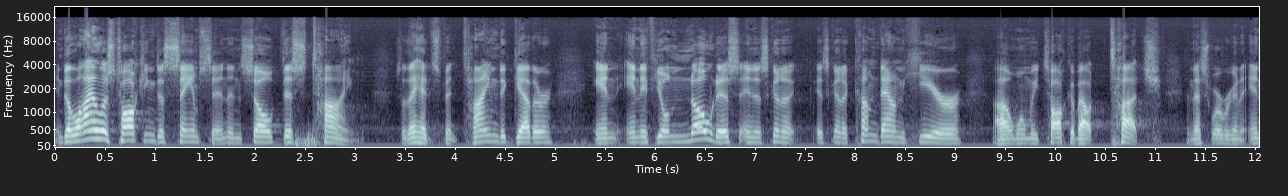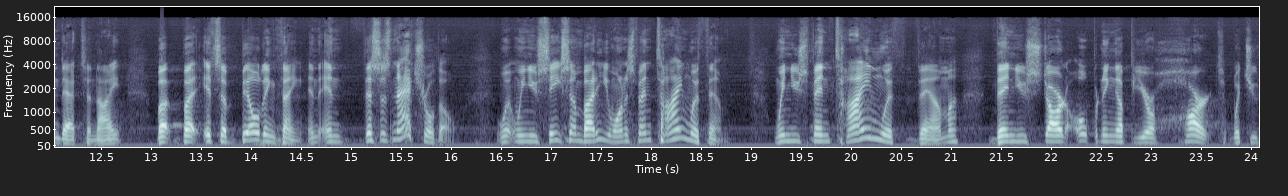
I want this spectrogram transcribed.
And Delilah's talking to Samson, and so this time. So they had spent time together. And, and if you'll notice, and it's going to it's gonna come down here uh, when we talk about touch, and that's where we're going to end at tonight. But, but it's a building thing. And, and this is natural, though. When, when you see somebody, you want to spend time with them. When you spend time with them, then you start opening up your heart. What you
